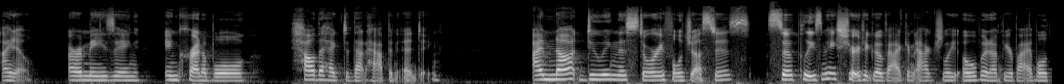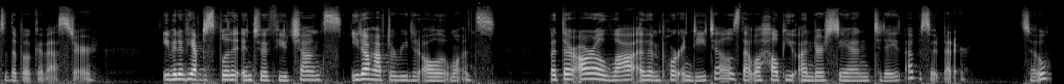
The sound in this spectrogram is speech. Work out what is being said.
I know, our amazing, incredible, how the heck did that happen ending. I'm not doing this story full justice, so please make sure to go back and actually open up your Bible to the book of Esther. Even if you have to split it into a few chunks, you don't have to read it all at once. But there are a lot of important details that will help you understand today's episode better. So,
